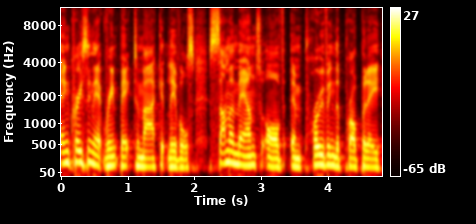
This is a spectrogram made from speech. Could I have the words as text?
Increasing that rent back to market levels, some amount of improving the property,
